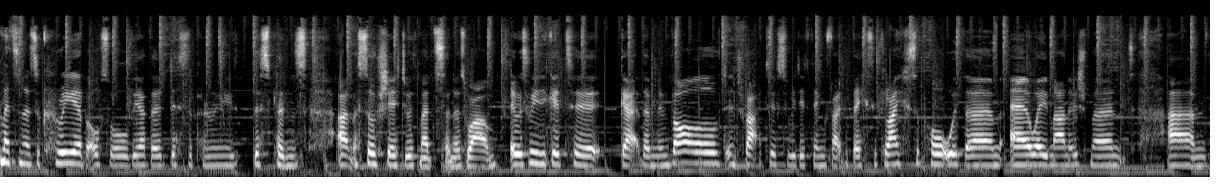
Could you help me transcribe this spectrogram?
medicine as a career, but also all the other disciplinary disciplines um, associated with medicine as well. It was really good to get them involved, interactive, so we did things like the basic life support with them, airway management, um,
